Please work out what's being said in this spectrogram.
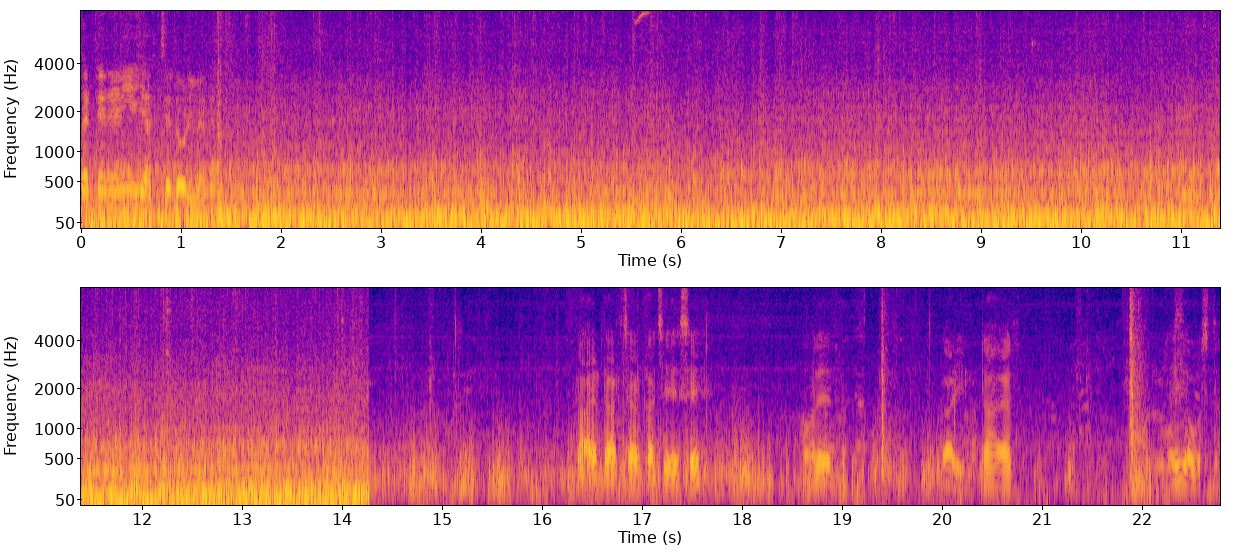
আমাদের টেনে নিয়ে যাচ্ছে দড়ি বেঁধে প্রায় ডারচার কাছে এসে আমাদের গাড়ির টায়ার এই অবস্থা।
